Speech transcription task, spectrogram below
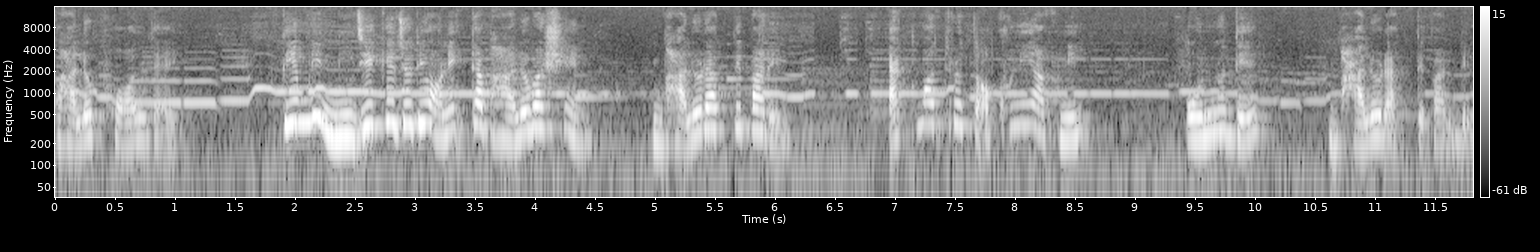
ভালো ফল দেয়। তেমনি নিজেকে যদি অনেকটা ভালোবাসেন, ভালো রাখতে পারেন, একমাত্র তখনই আপনি অন্যদের ভালো রাখতে পারবেন।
